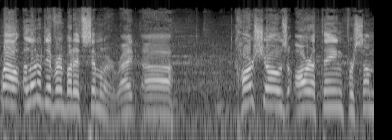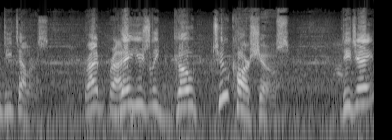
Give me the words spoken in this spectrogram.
well, a little different, but it's similar, right? Uh, car shows are a thing for some detailers, right? Right. They usually go to car shows DJ,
